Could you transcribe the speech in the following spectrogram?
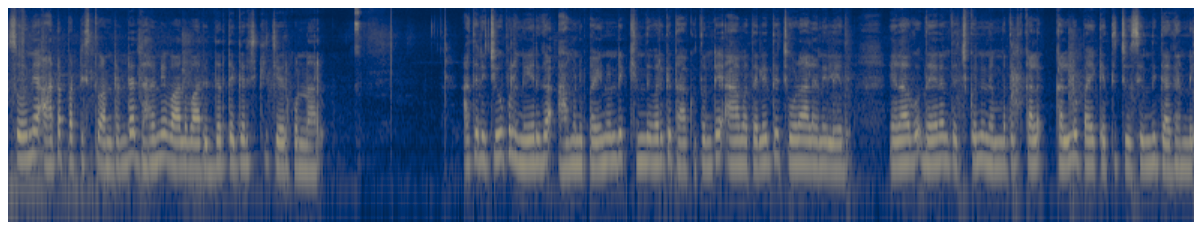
సోనియా ఆట పట్టిస్తూ అంటుంటే ధరణి వాళ్ళు వారిద్దరి దగ్గరికి చేరుకున్నారు. అతని చూపులు నేరుగా ఆమెని పైనుండి కింది వరకు తాకుతుంటే ఆమె తలెత్తి చూడాలని లేదు. ఎలాగో ధైర్యం తెచ్చుకొని నెమ్మదిగా కళ్ళ కళ్ళు పైకెత్తి చూసింది గగన్ని.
